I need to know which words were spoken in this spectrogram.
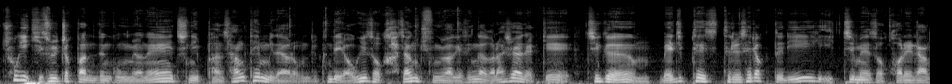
초기 기술적 반등 국면에 진입한 상태입니다, 여러분들. 근데 여기서 가장 중요하게 생각을 하셔야 될 게 지금 매집 테스트를 세력들이 이쯤에서 거래량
